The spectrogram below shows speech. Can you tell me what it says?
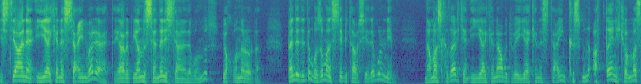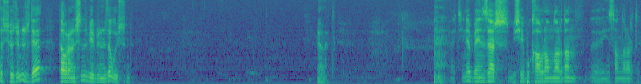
İstihane, İyyâke nesta'in var ya ayette. Ya Rabbi yalnız senden istihanede bulunur. Yok onlar oradan. Ben de dedim o zaman size bir tavsiyede bulunayım. Namaz kılarken İyyâke na'budu ve İyyâke nesta'in kısmını atlayın hiç olmazsa sözünüzle davranışınız birbirinize uysun. Evet. Evet, yine benzer bir şey bu kavramlardan e, insanlar artık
